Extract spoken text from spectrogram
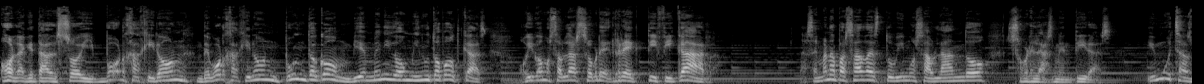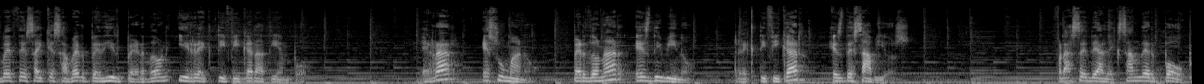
Hola, ¿qué tal? Soy Borja Girón de borjagirón.com. Bienvenido a un Minuto Podcast. Hoy vamos a hablar sobre rectificar. La semana pasada estuvimos hablando sobre las mentiras. Y muchas veces hay que saber pedir perdón y rectificar a tiempo. Errar es humano, perdonar es divino, rectificar es de sabios. Frase de Alexander Pope.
